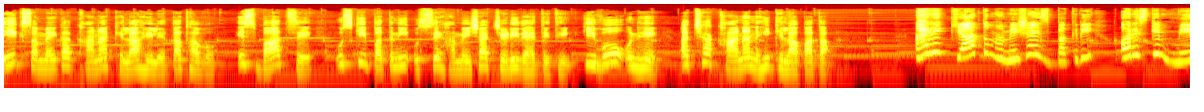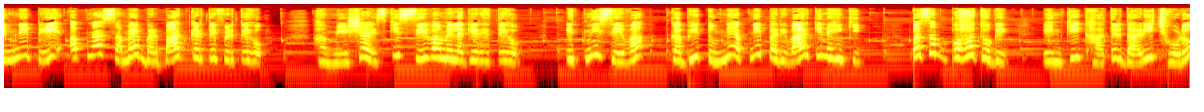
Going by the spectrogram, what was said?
एक समय का खाना खिला ही लेता था वो। इस बात से उसकी पत्नी उससे हमेशा चिड़ी रहती थी कि वो उन्हें अच्छा खाना नहीं खिला पाता। क्या तुम हमेशा इस बकरी और इसके मेमने पे अपना समय बर्बाद करते फिरते हो? हमेशा इसकी सेवा में लगे रहते हो। इतनी सेवा कभी तुमने अपने परिवार की नहीं की। बस अब बहुत हो गई। इनकी खातिरदारी छोड़ो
